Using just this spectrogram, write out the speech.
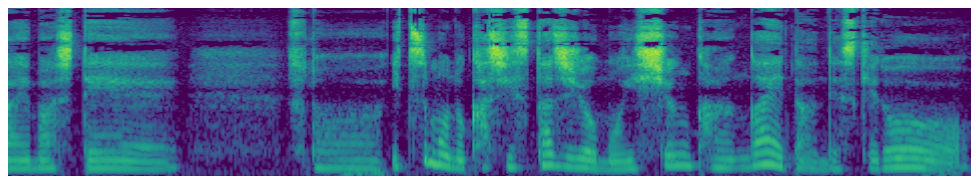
えましてそのいつもの貸しスタジオも一瞬考えたんですけど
